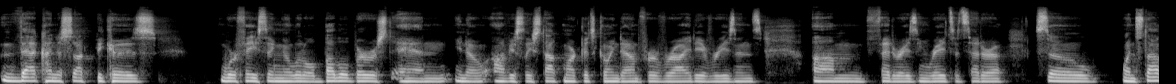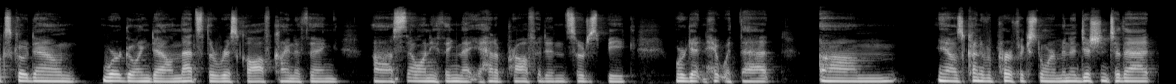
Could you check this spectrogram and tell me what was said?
that kind of sucked because we're facing a little bubble burst and you know obviously stock markets going down for a variety of reasons um, fed raising rates et cetera. So when stocks go down we're going down. That's the risk off kind of thing. Uh, sell anything that you had a profit in so to speak. We're getting hit with that. Um, you know it's kind of a perfect storm. In addition to that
